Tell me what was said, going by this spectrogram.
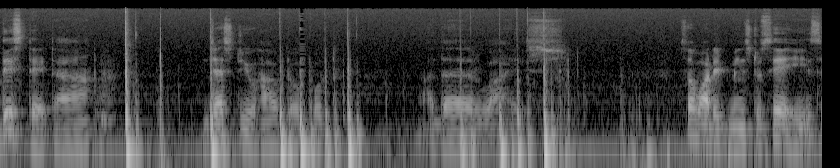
This data just you have to put otherwise. So what it means to say is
